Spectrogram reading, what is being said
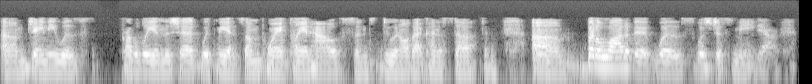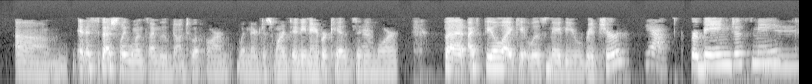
um, Jamie was probably in the shed with me at some point playing house and doing all that kind of stuff. And um, but a lot of it was was just me. Yeah. um, and especially once I moved onto a farm when there just weren't any neighbor kids Yeah. anymore. But I feel like it was maybe richer Yeah. for being just me. Mhm.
